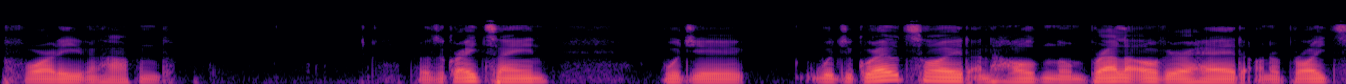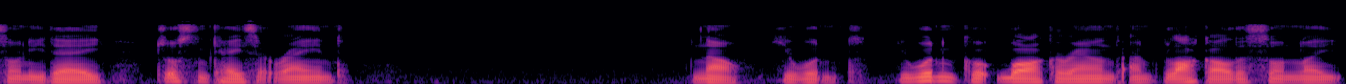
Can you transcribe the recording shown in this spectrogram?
before it even happened. There was a great saying, would you would you go outside and hold an umbrella over your head on a bright sunny day just in case it rained? No, you wouldn't. You wouldn't go, walk around and block all the sunlight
